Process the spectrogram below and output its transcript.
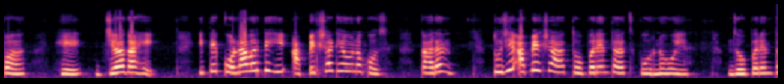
पण हे जग आहे. इथे कोणावरतीही अपेक्षा ठेवू नकोस कारण तुझी अपेक्षा तोपर्यंतच पूर्ण होईल. जोपर्यंत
